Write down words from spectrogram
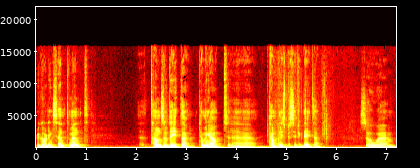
regarding sentiment, uh, tons of data coming out, uh, company-specific data. So um,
